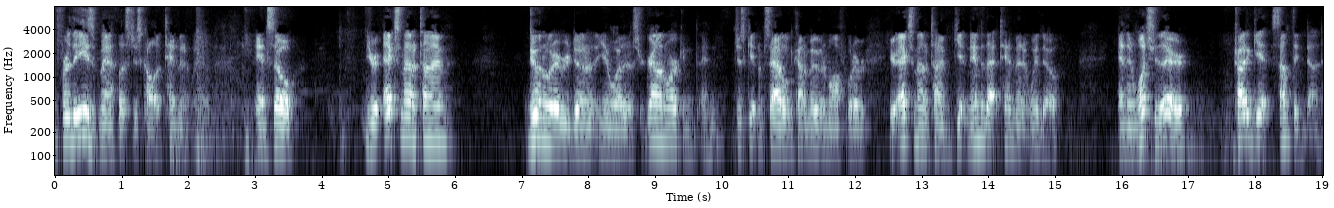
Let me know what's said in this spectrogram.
for the ease of math let's just call it a 10 minute window and so your x amount of time doing whatever you're doing you know whether it's your groundwork and, and just getting them saddled and kind of moving them off whatever your x amount of time getting into that 10 minute window and then once you're there try to get something done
